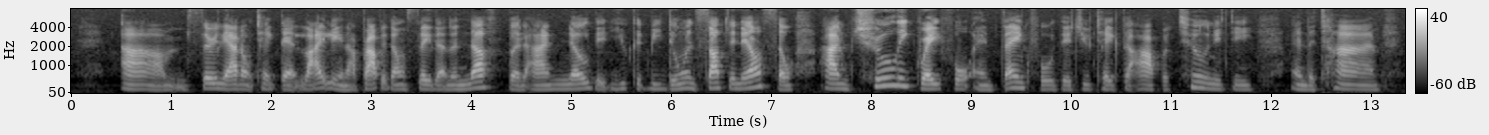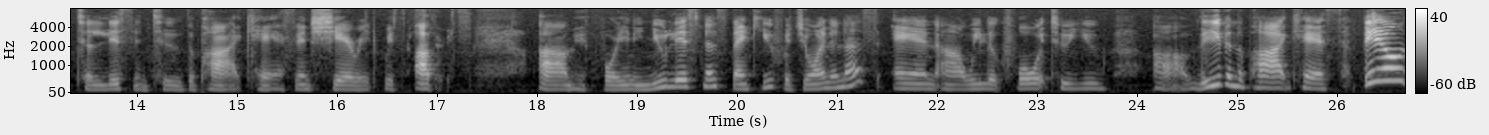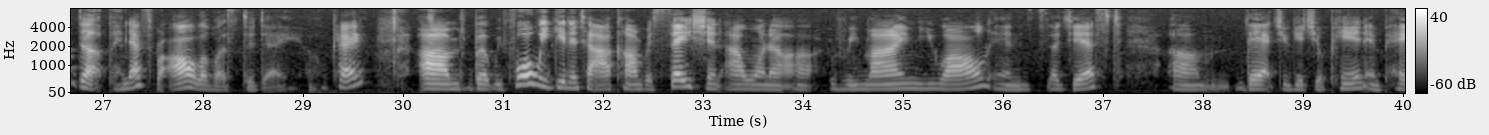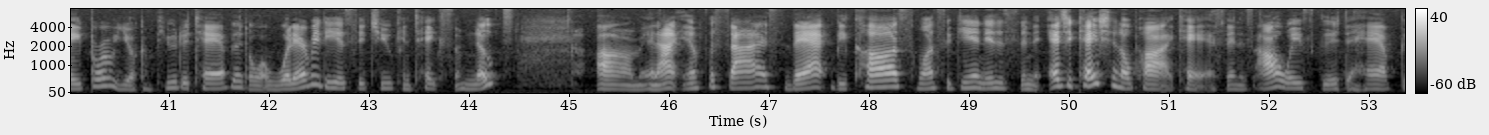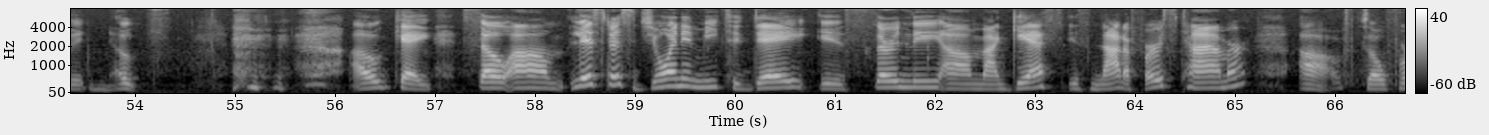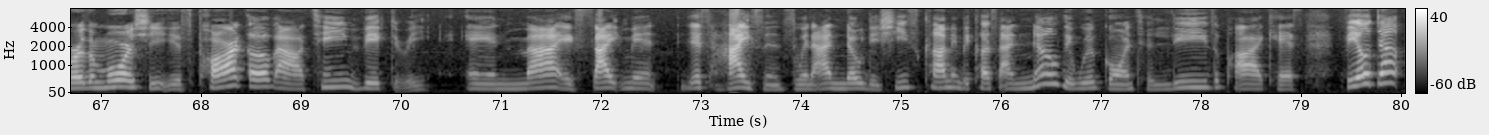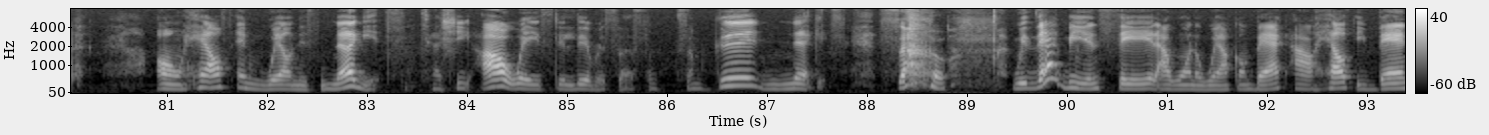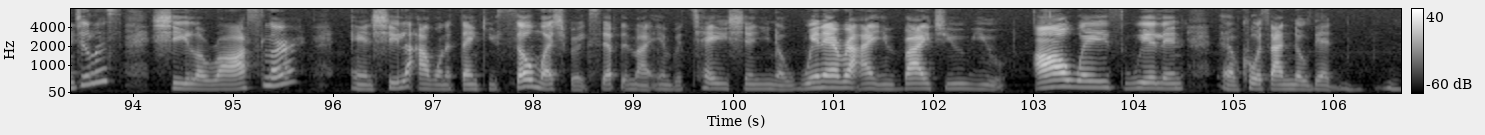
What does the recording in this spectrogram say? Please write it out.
um, certainly, I don't take that lightly, and I probably don't say that enough, but I know that you could be doing something else. So I'm truly grateful and thankful that you take the opportunity and the time to listen to the podcast and share it with others. Um, for any new listeners, thank you for joining us, and uh, we look forward to you uh, leaving the podcast filled up, and that's for all of us today. Okay. Um, but before we get into our conversation, I want to uh, remind you all and suggest um, that you get your pen and paper, your computer tablet, or whatever it is that you can take some notes. Um, and I emphasize that because, once again, it is an educational podcast and it's always good to have good notes. okay, so um, listeners, joining me today is certainly um, my guest is not a first timer. Uh, so, furthermore, she is part of our team victory, and my excitement just heightens when I know that she's coming because I know that we're going to leave the podcast filled up on health and wellness nuggets she always delivers us some, some good nuggets. So, with that being said, I want to welcome back our health evangelist, Sheila Rossler. And Sheila, I want to thank you so much for accepting my invitation. You know, whenever I invite you, you always willing. Of course, I know that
